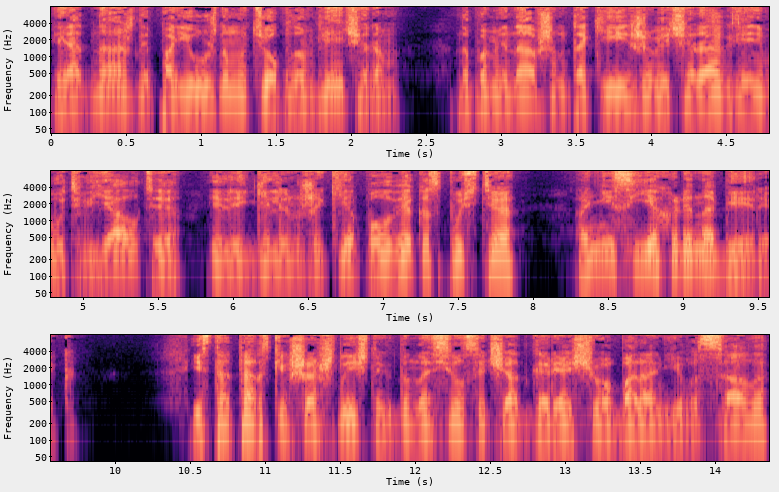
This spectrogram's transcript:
И однажды по южному теплым вечерам, напоминавшим такие же вечера где-нибудь в Ялте или Геленджике полвека спустя, они съехали на берег. Из татарских шашлычных доносился чад горящего бараньего сала,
